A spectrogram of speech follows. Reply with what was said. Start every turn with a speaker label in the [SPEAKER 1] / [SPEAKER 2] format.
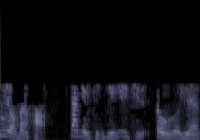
[SPEAKER 1] 书友们好，下面请听豫剧《窦娥冤》。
